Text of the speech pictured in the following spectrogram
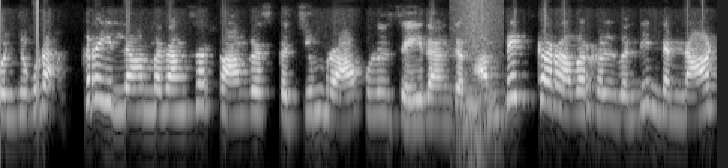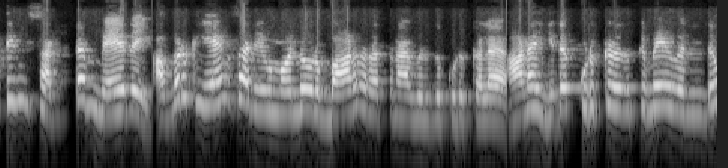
கொஞ்சம் கூட அக்கறை இல்லாம தான் சார் காங்கிரஸ் கட்சியும் ராகுலும் செய்யறாங்க அம்பேத்கர் அவர்கள் வந்து இந்த நாட்டின் சட்ட மேதை. அவருக்கு ஏன் சார் இவங்க வந்து ஒரு பாரத ரத்னா விருது கொடுக்கல? ஆனா இதை கொடுக்கறதுக்குமே வந்து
